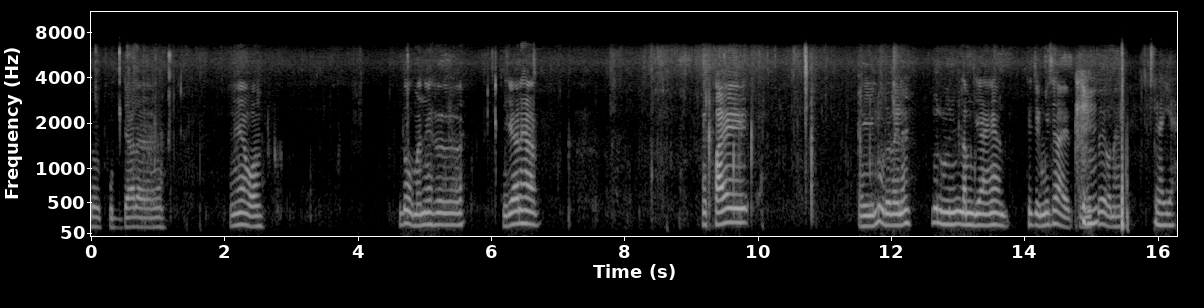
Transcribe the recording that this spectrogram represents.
โดนปุดดาเลยเนี่ยผมลูกมันนี่คือเยอะนะครับ คล้ายๆไอ้ลูกอะไรนะลูกลำไยนะครับที่จริงไม่ใช่เป็นเปรี้ยวนะครับอะไรใหญ่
